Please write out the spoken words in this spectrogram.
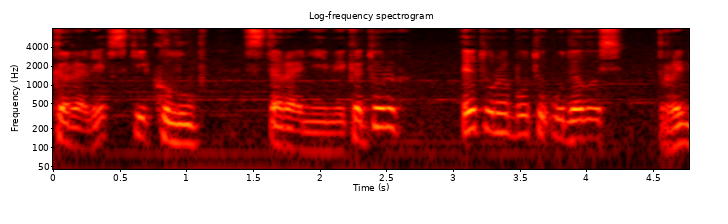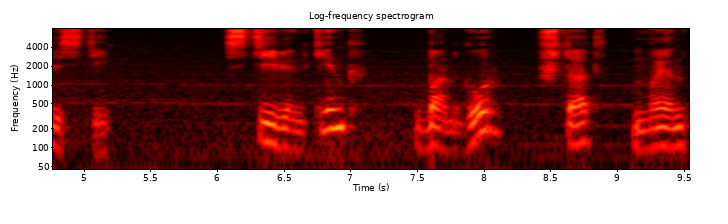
Королевский клуб, стараниями которых эту работу удалось провести. Стивен Кинг, Бангор, штат Мэн.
